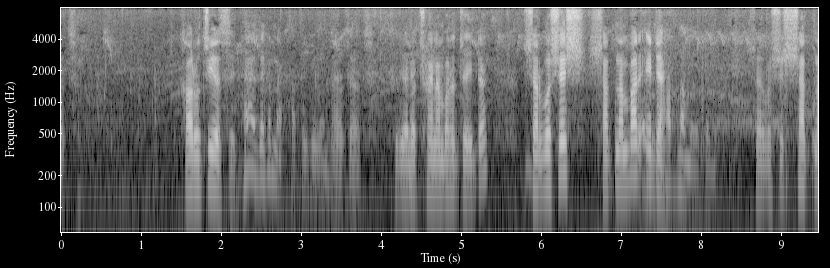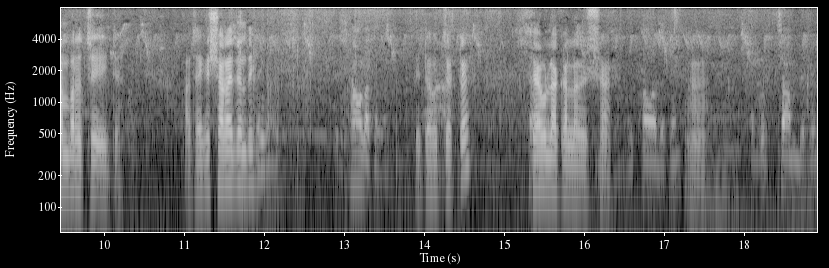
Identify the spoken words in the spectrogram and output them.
আচ্ছা। খারুচি আছে? হ্যাঁ দেখেন না খাতে কি আচ্ছা আচ্ছা। সিরিয়ালের ছয় নাম্বার হচ্ছে এইটা। সর্বশেষ সাত নাম্বার এটা সর্বশেষ সাত নাম্বার হচ্ছে এইটা। আচ্ছা একে সারাই দেন দেখি। কালার। এটা হচ্ছে একটা শ্যাওলা কালারের সার। খাওয়া দেখেন। হ্যাঁ। চাম দেখেন।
